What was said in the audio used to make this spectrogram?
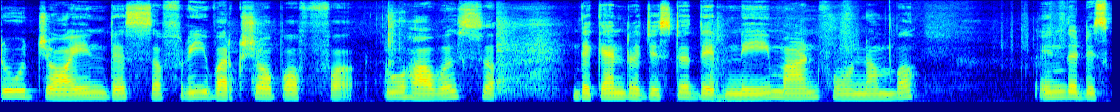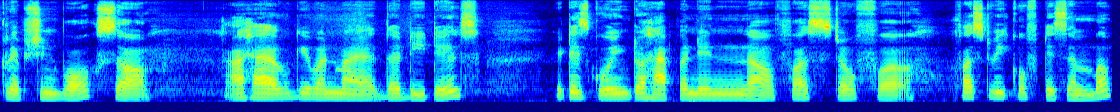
to join this uh, free workshop of uh, 2 hours uh, they can register their name and phone number in the description box uh, i have given my the details it is going to happen in uh, first of uh, first week of december.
